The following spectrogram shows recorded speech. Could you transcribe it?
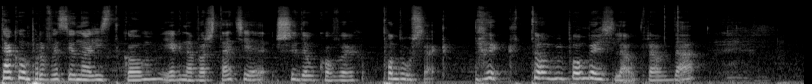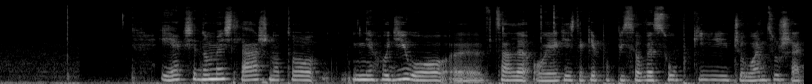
taką profesjonalistką, jak na warsztacie szydełkowych poduszek. Kto by pomyślał, prawda? I jak się domyślasz, no to nie chodziło e, wcale o jakieś takie popisowe słupki czy łańcuszek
